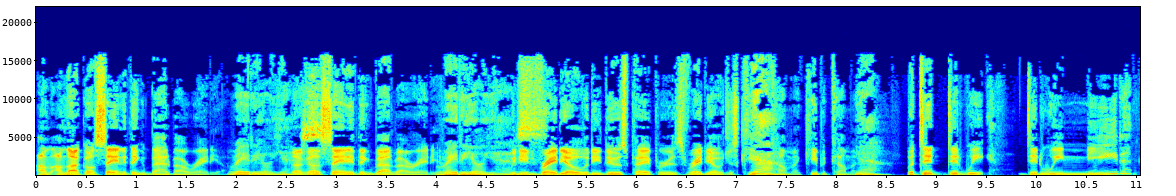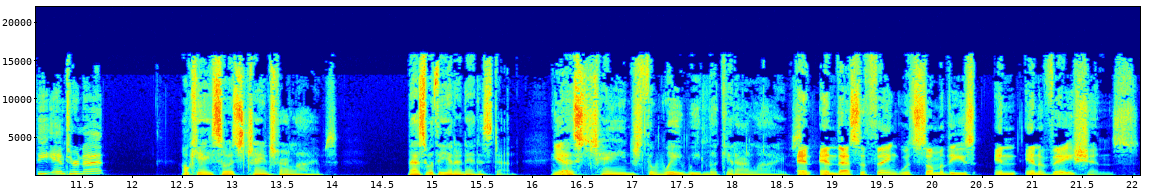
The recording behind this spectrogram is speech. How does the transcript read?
I'm, I'm not going to say anything bad about radio. Radio, yes. I'm not going to say anything bad about radio. Radio, yes. We need radio. We need newspapers. Radio, just keep Yeah. it coming. Keep it coming. Yeah. But did did we did we need the internet? Okay, so it's changed our lives. That's what the internet has done. It Yes. has changed the way we look at our lives. And and that's the thing with some of these in, innovations.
